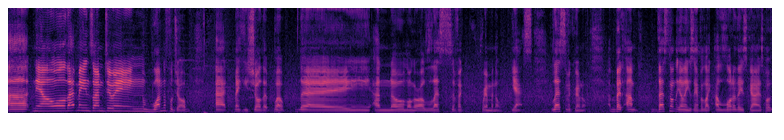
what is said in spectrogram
Uh, now, that means I'm doing a wonderful job at making sure that, well, they are no longer or less of a criminal. Yes, less of a criminal. But um, that's not the only example. Like, a lot of these guys, well,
